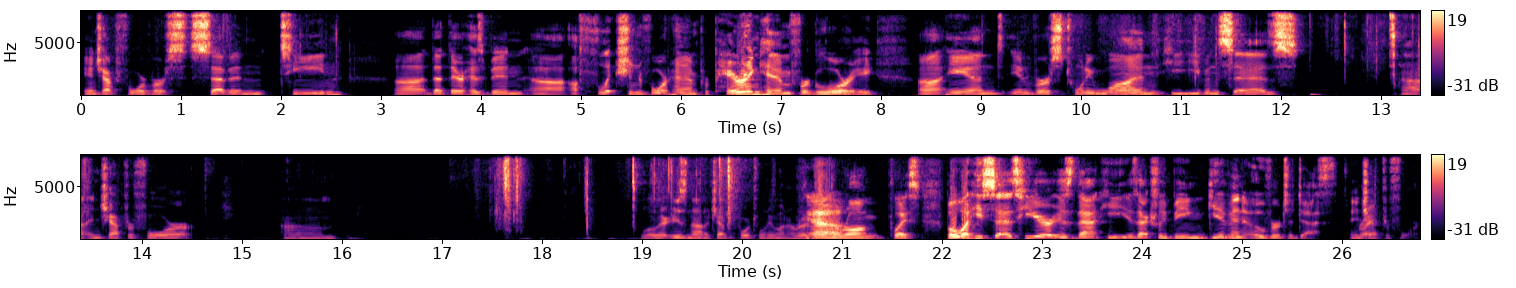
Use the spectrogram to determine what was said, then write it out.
in chapter 4, verse 17, uh, that there has been uh, affliction for him, preparing him for glory. Uh, and in verse 21, he even says uh, in chapter 4, um, well, there is not a chapter 421. I wrote down Yeah. the wrong place. But what he says here is that he is actually being given over to death in Right. chapter 4.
